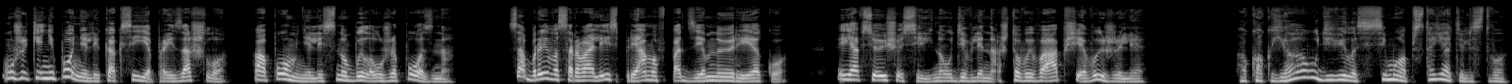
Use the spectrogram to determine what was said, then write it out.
Мужики не поняли, как сие произошло, опомнились, но было уже поздно. С обрыва сорвались прямо в подземную реку. Я все еще сильно удивлена, что вы вообще выжили». «А как я удивилась всему обстоятельству?»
